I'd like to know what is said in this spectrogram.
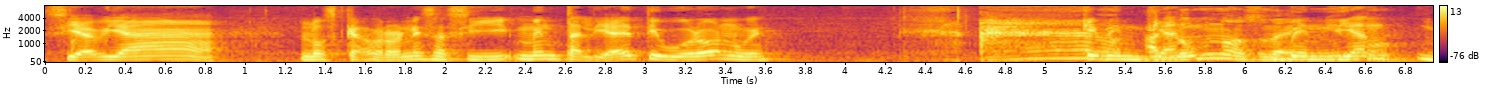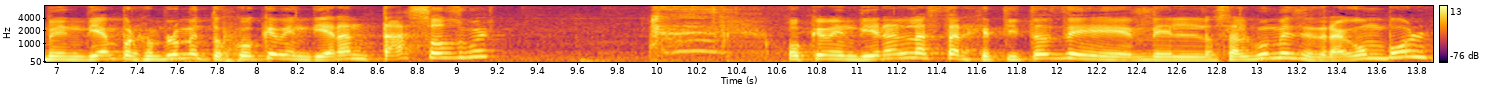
sí había los cabrones así, mentalidad de tiburón, güey. Ah, que vendían alumnos de ahí vendían mismo. vendían por ejemplo me tocó que vendieran tazos güey. O que vendieran las tarjetitas de, de los álbumes de Dragon Ball.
